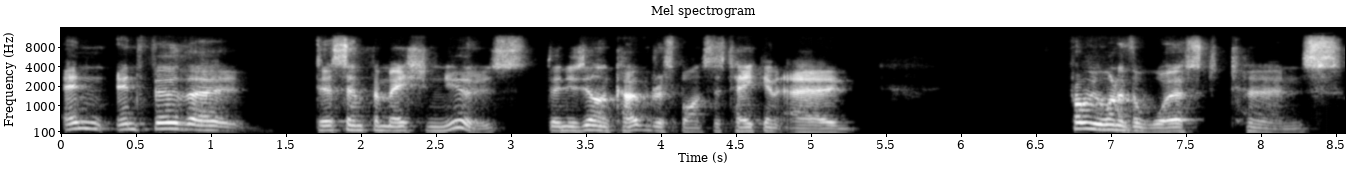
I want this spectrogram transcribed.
And and further disinformation news, the New Zealand COVID response has taken a probably one of the worst turns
